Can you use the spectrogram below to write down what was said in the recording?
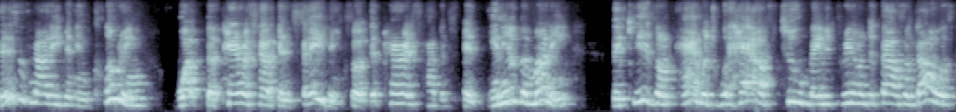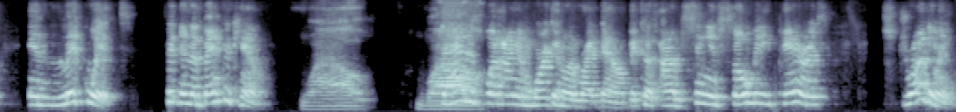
this is not even including what the parents have been saving. So if the parents haven't spent any of the money, the kids on average will have two, maybe three hundred thousand dollars in liquid sitting in a bank account. Wow. Wow. That is what I am working on right now because I'm seeing so many parents struggling.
